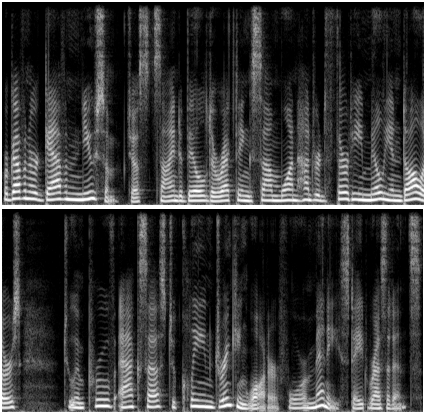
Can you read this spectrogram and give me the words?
where Governor Gavin Newsom just signed a bill directing some $130 million to improve access to clean drinking water for many state residents.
